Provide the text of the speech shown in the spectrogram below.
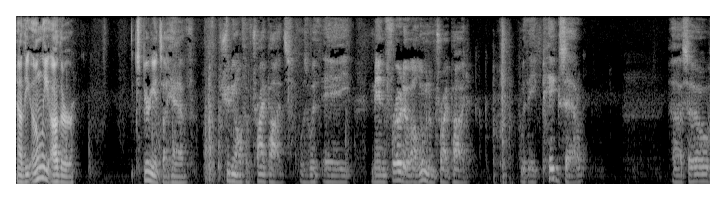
Now, the only other experience I have shooting off of tripods was with a Manfrotto aluminum tripod with a pig saddle. Uh, so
